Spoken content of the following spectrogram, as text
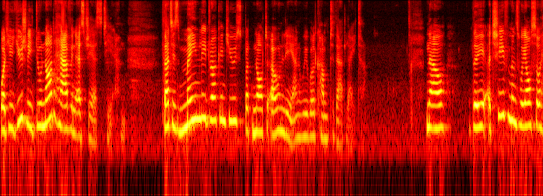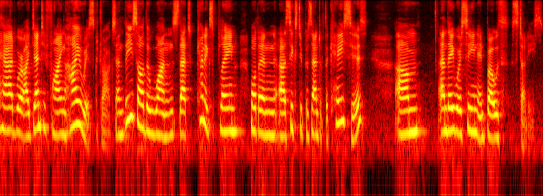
What you usually do not have in SJSTN That is mainly drug-induced, but not only, and we will come to that later. Now, the achievements we also had were identifying high-risk drugs, and these are the ones that can explain more than 60% of the cases, um, and they were seen in both studies.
